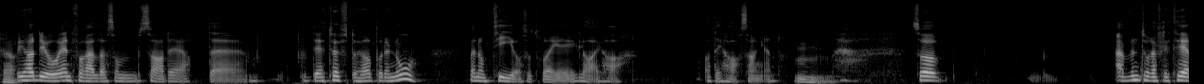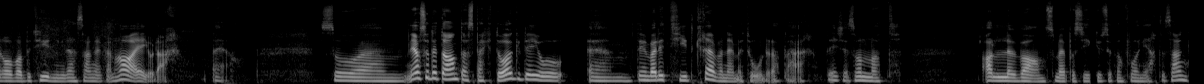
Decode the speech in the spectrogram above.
Ja. vi hadde jo en forelder som sa det at uh, det er tøft å høre på det nå, men om ti år så tror jeg jeg er glad jeg har at jeg har sangen. Mm. Så evnen til å reflektere over betydningen den sangen kan ha, er jo der. Ja. Så, um, ja, så det er et annet aspekt òg. Det er jo um, det er en veldig tidkrevende metode, dette her. Det er ikke sånn at alle barn som er på sykehuset, kan få en hjertesang.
